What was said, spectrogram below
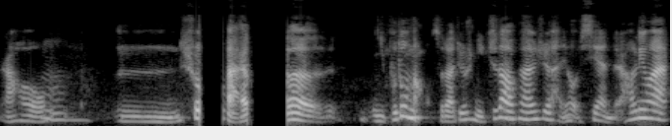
然后嗯，说白了，你不动脑子了，就是你知道范围是很有限的。然后另外，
